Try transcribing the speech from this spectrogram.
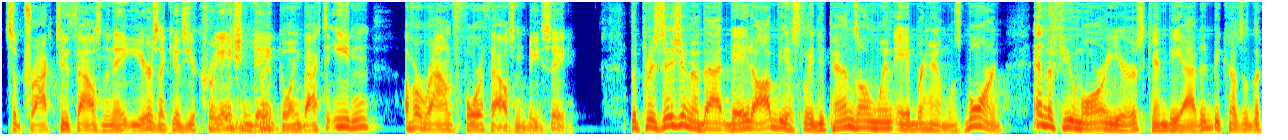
subtract 2008 years, that gives you a creation date going back to Eden of around 4000 BC. The precision of that date obviously depends on when Abraham was born and a few more years can be added because of the,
